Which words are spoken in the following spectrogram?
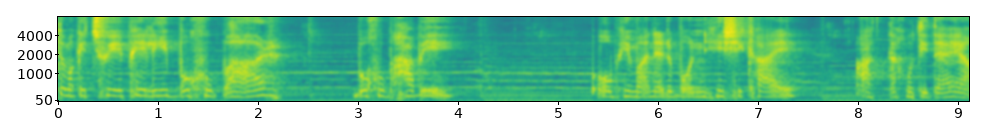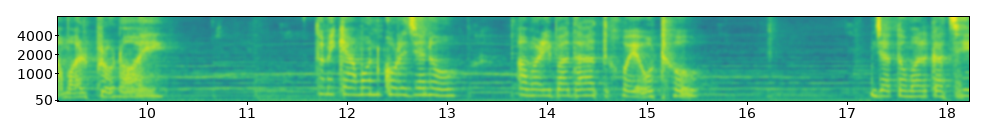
তোমাকে ছুঁয়ে ফেলি বহুবার, বহুভাবে। অভিমানের বহ্নি শিখায় আত্মাহুতি দেয় আমার প্রণয়। তুমি কেমন করে যেন আমার ইবাদাত হয়ে ওঠো যা তোমার কাছে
